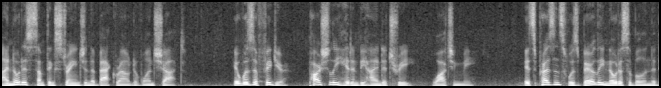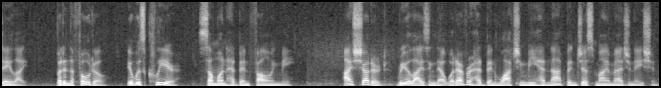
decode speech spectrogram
I noticed something strange in the background of one shot. It was a figure, partially hidden behind a tree, watching me. Its presence was barely noticeable in the daylight, but in the photo, it was clear someone had been following me. I shuddered, realizing that whatever had been watching me had not been just my imagination.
